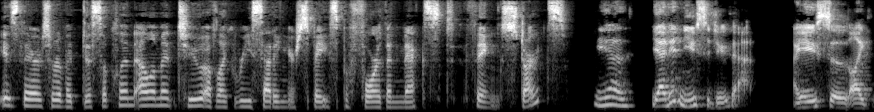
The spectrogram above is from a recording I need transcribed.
Is there sort of a discipline element too of like resetting your space before the next thing starts? Yeah. Yeah. I didn't used to do that. I used to like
